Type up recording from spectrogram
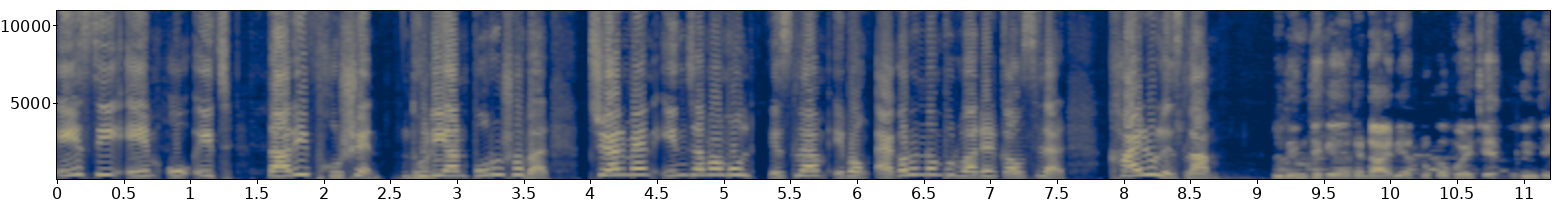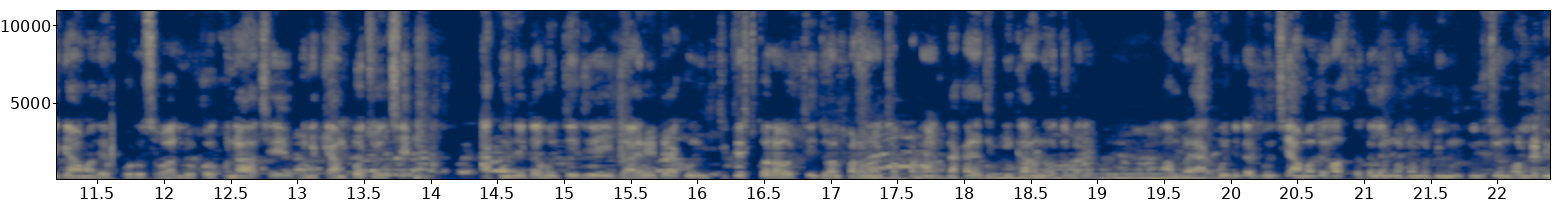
এসিএমওএইচ তারিফ হোসেন, ধুলিয়ান পৌরসভার চেয়ারম্যান ইনজামামুল ইসলাম এবং এগারো নম্বর ওয়ার্ডের কাউন্সিলর খায়রুল ইসলাম। দুদিন থেকে একটা ডায়রিয়ার প্রকোপ হয়েছে, দুদিন থেকে আমাদের পৌরসভার লোক ওখানে আছে, ওখানে ক্যাম্পও চলছে। এখন যেটা হচ্ছে যে এই ডায়রিয়াটা এখন টেস্ট করা হচ্ছে, জল পাঠানো সব পাঠানো, দেখা যাচ্ছে কি কারণে হতে পারে। আমরা এখন যেটা বলছি, আমাদের হাসপাতালে মোটামুটি উনত্রিশ জন অলরেডি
